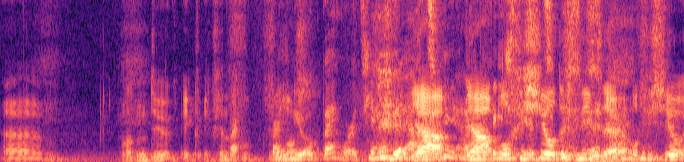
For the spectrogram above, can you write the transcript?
ehm, wat natuurlijk, ik, ik vind Waar, waar je nu ook bij hoort. Ja. Ja, officieel dus niet hè. Officieel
